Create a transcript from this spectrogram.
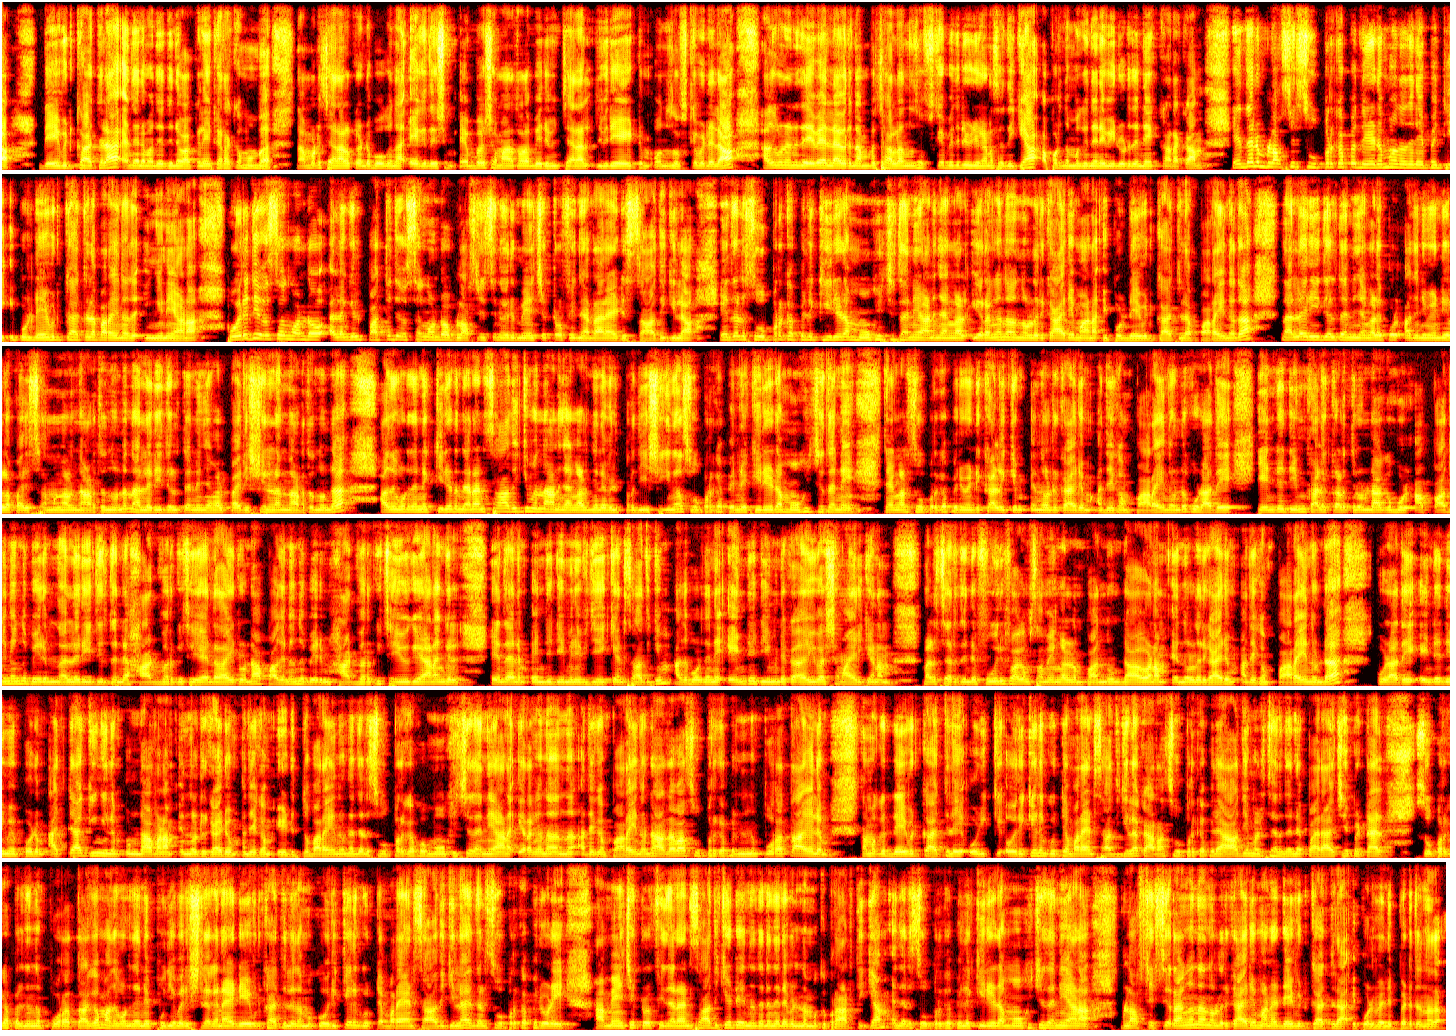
ഡേവിഡ് കാറ്റല എന്നാലും അദ്ദേഹത്തിന്റെ വാക്കിലേക്ക് ഇറക്കും മുമ്പ് നമ്മുടെ ചാനൽ കണ്ടുപോകുന്ന ഏകദേശം എൺപത് ശതമാനത്തോളം പേരും ചാനൽ ഇവരെയായിട്ടും ഒന്ന് സബ്സ്ക്രൈബ് ഇടില്ല അതുകൊണ്ട് തന്നെ ദയവായി എല്ലാവരും നമ്മുടെ ചാനൽ ഒന്ന് സബ്സ്ക്രൈബ് ചെയ്തിട്ട് വീഡിയോ കാണാൻ ശ്രദ്ധിക്കുക. അപ്പോൾ നമുക്ക് നേരെ വീഡിയോ തന്നെ കടക്കാം. എന്തായാലും ബ്ലാസ്റ്റേഴ്സ് സൂപ്പർ കപ്പ് നേടുമോ എന്നതിനെ പറ്റി ഇപ്പോൾ ഡേവിഡ് കാറ്റല പറയുന്നത് ഇങ്ങനെയാണ്. ഒരു ദിവസം കൊണ്ടോ അല്ലെങ്കിൽ പത്ത് ദിവസം കൊണ്ടോ ബ്ലാസ്റ്റേഴ്സിന് ഒരു മേജർ ട്രോഫി നേടാനായിട്ട് സാധിക്കില്ല. എന്നാൽ സൂപ്പർ കപ്പിൽ കിരീടം മോഹിച്ച് തന്നെയാണ് ഞങ്ങൾ ഇറങ്ങുന്നതെന്നുള്ളൊരു കാര്യമാണ് ഇപ്പോൾ ഡേവിഡ് കാറ്റല പറയുന്നത്. നല്ല രീതിയിൽ തന്നെ ഞങ്ങളിപ്പോൾ അതിനുവേണ്ടിയുള്ള പരിശ്രമങ്ങൾ നടത്തുന്നുണ്ട്. നല്ല രീതിയിൽ തന്നെ ഞങ്ങൾ പരിശീലനം നടത്തുന്നുണ്ട്. അതുകൊണ്ട് തന്നെ കിരീടം നേടാൻ സാധിക്കുമെന്നാണ് ഞങ്ങൾ നിലവിൽ പ്രതീക്ഷിക്കുന്നത്. സൂപ്പർ കപ്പിന്റെ കിരീടം മോഹിച്ച് തന്നെ ഞങ്ങൾ സൂപ്പർ കപ്പിന് വേണ്ടി കളിക്കും എന്നുള്ളൊരു കാര്യം അദ്ദേഹം പറയുന്നുണ്ട്. കൂടാതെ എന്റെ ടീം കളിക്കളത്തിലുണ്ടാകുമ്പോൾ ആ പതിനൊന്ന് പേരും നല്ല രീതിയിൽ തന്നെ ഹാർഡ് വർക്ക് ചെയ്യേണ്ടതായിട്ടുണ്ട്. ആ പതിനൊന്ന് പേരും ഹാർഡ് വർക്ക് ചെയ്യുകയാണെങ്കിൽ എന്തായാലും എന്റെ ടീമിനെ വിജയിക്കാൻ സാധിക്കും. അതുപോലെ തന്നെ എന്റെ ടീമിന്റെ കൈവശമായിരിക്കണം. മത്സരത്തിന്റെ ഭൂരിഭാഗം സമയങ്ങളിലും പന്തുണ്ടാവണം എന്നുള്ളൊരു കാര്യം അദ്ദേഹം പറയുന്നുണ്ട്. കൂടാതെ എന്റെ ടീം എപ്പോഴും അറ്റാക്കിങ്ങിലും ഉണ്ടാവണം എന്നുള്ളൊരു കാര്യവും അദ്ദേഹം എടുത്തു പറയുന്നുണ്ട്. എന്തായാലും സൂപ്പർ കപ്പ് മോഹിച്ച് തന്നെയാണ് ഇറങ്ങുന്നതെന്ന് അദ്ദേഹം പറയുന്നുണ്ട്. അഥവാ സൂപ്പർ കപ്പിൽ നിന്നും പുറത്തായാലും നമുക്ക് ഡേവിഡ് കാറ്റിലെ ഒരിക്കൽ ഒരിക്കലും കുറ്റം പറയാൻ സാധിക്കില്ല. കാരണം സൂപ്പർ കപ്പിലെ ആദ്യ മത്സരം തന്നെ പരാജയപ്പെട്ടാൽ സൂപ്പർ കപ്പിൽ നിന്ന് പുറത്താകും. അതുകൊണ്ട് തന്നെ പുതിയ പരിശീലകനായ ഡേവിഡ് കാറ്റിൽ നമുക്ക് ഒരിക്കലും കുറ്റം പറയാൻ സാധിക്കില്ല. എന്നാൽ സൂപ്പർ കപ്പിലൂടെ ആ മേജർ ട്രോഫി നേടാൻ സാധിക്കട്ടെ എന്നതിന്റെ നിലവിൽ നമുക്ക് പ്രാർത്ഥിക്കാം. എന്നാൽ സൂപ്പർ കപ്പിലെ കിരീടം മോഹിച്ചു തന്നെയാണ് ബ്ലാസ്റ്റേഴ്സ് ഇറങ്ങുന്നത് എന്നുള്ളൊരു കാര്യമാണ് ഡേവിഡ് കാറ്റില ഇപ്പോൾ വെളിപ്പെടുത്തുന്നത്.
